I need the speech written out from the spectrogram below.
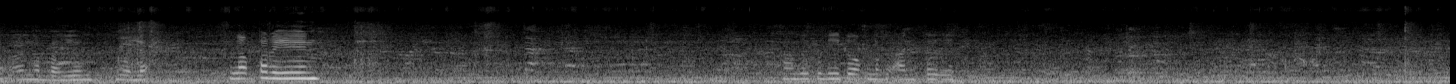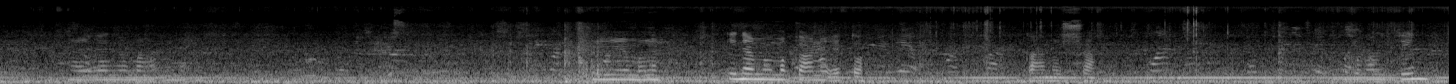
Saan na ba yun? Wala. Wala pa rin. Sabi ko dito ako mag-aantay eh. Ayan mga ano. Ayan mo magkano ito. Magkano siya. Mahal din.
